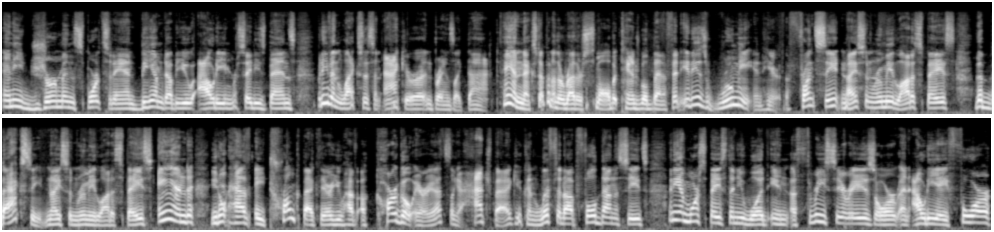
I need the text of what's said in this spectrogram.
any German sports sedan, BMW, Audi, Mercedes-Benz, but even Lexus and Acura and brands like that. And next up, another rather small but tangible benefit, it is roomy in here. The front seat nice and roomy, a lot of space. The back seat, nice and roomy, a lot of space. And you don't have a trunk back there, you have a cargo area. It's like a hatchback. You can lift it up, fold down the seats, and you have more space than you would in a 3 Series or an Audi A4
